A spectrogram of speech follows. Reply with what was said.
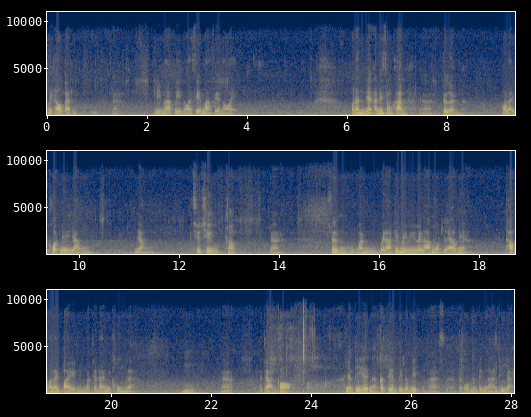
ไม่เท่ากันนะดีมากดีน้อยเสียมากเสียน้อยเพ ราะฉะนั้นเนี่ยอันนี้สำคัญนะเตือน เพราะหลายคนนี่ยังยังชิวๆครับนะซึ่งมันเวลาที่ไม่มีเวลาหมดแล้วเนี่ยทำอะไรไปนี่มันจะได้ไม่คุ้มแล้วอืมนะอาจารย์ก็อย่างที่เห็นนะก็เตรียมพีระมิดนะแต่ว่ามันเป็นงานที่ใหญ่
